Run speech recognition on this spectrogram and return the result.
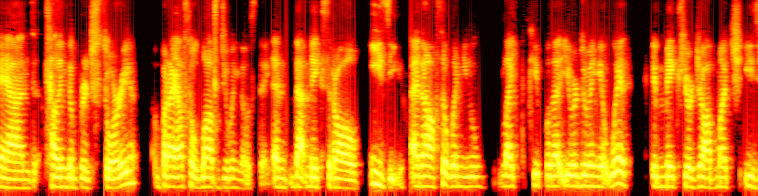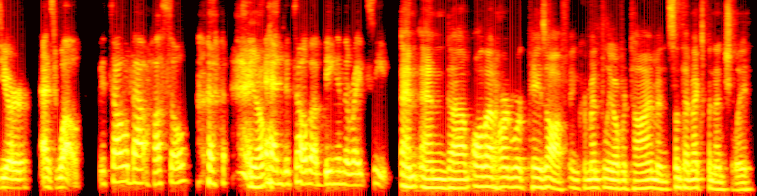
and telling the bridge story. But I also love doing those things. And that makes it all easy. And also, when you like the people that you're doing it with, it makes your job much easier as well it's all about hustle yep. and it's all about being in the right seat and and um, all that hard work pays off incrementally over time and sometimes exponentially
